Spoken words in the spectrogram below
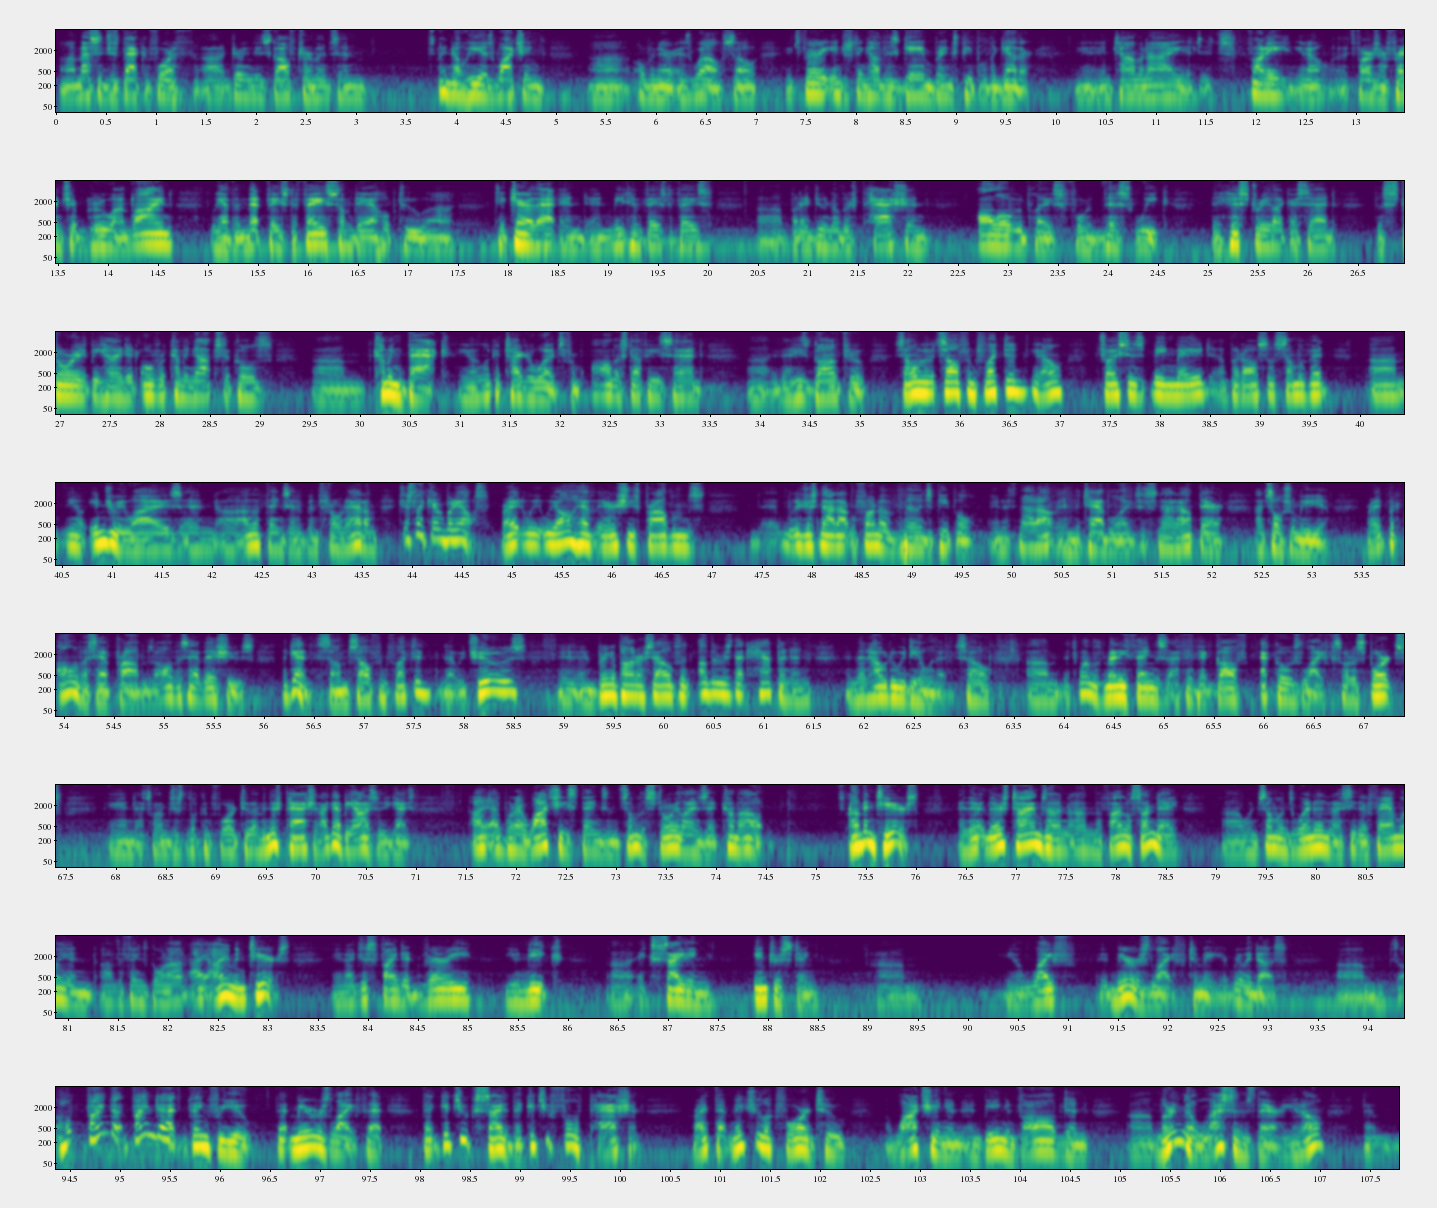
uh, messages back and forth uh, during these golf tournaments. And I know he is watching uh, over there as well. So it's very interesting how this game brings people together. And Tom and I, it's, it's funny, you know, as far as our friendship grew online. We haven't met face to face. Someday I hope to uh, take care of that and, and meet him face to face. But I do know there's passion all over the place for this week. The history, like I said, the stories behind it, overcoming obstacles, um, coming back. You know, look at Tiger Woods from all the stuff he's had uh, that he's gone through. Some of it self-inflicted, you know, choices being made, but also some of it, um, you know, injury-wise and uh, other things that have been thrown at him, just like everybody else, right? We we all have issues, problems. We're just not out in front of millions of people, and it's not out in the tabloids. It's not out there on social media, right? But all of us have problems. All of us have issues. Again, some self-inflicted that we choose and, and bring upon ourselves, and others that happen, and and then how do we deal with it? So um, it's one of those many things I think that golf echoes life. So does sports, and that's what I'm just looking forward to. I mean, there's passion. I got to be honest with you guys. I, I, when I watch these things and some of the storylines that come out, I'm in tears. And there, there's times on on the final Sunday uh, when someone's winning and I see their family and other things going on. I, I am in tears, and I just find it very unique, uh, exciting, interesting. Um, you know, life it mirrors life to me. It really does. Um, so find that find that thing for you that mirrors life that that gets you excited, that gets you full of passion, right? That makes you look forward to watching and, and being involved and uh, learning the lessons there. You know,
